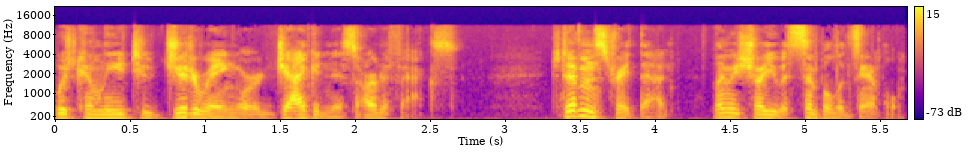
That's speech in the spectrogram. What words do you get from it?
which can lead to jittering or jaggedness artifacts. To demonstrate that, let me show you a simple example.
